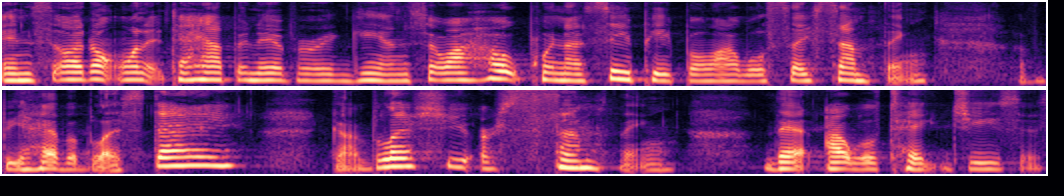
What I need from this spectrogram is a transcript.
And so I don't want it to happen ever again. So I hope when I see people, I will say something be have a blessed day, God bless you, or something that I will take Jesus.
